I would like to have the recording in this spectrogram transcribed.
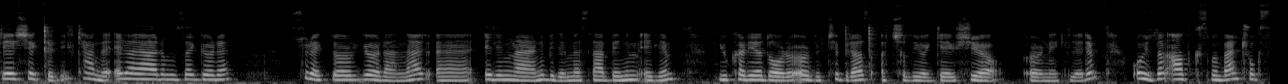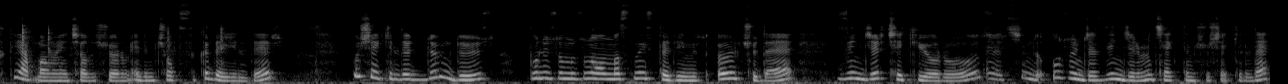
gevşek de değil. Kendi el ayarımıza göre sürekli örgü örenler e, elinin ayarını bilir. Mesela benim elim yukarıya doğru ördükçe biraz açılıyor, gevşiyor örneklerim. O yüzden alt kısmı ben çok sıkı yapmamaya çalışıyorum. Elim çok sıkı değildir. Bu şekilde dümdüz bluzumuzun olmasını istediğimiz ölçüde zincir çekiyoruz. Evet şimdi uzunca zincirimi çektim şu şekilde.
